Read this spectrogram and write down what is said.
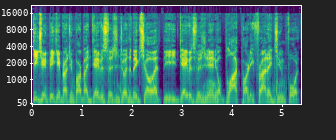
DJ and PK brought to you in part by Davis Vision. Join the big show at the Davis Vision annual block party Friday, June 4th.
